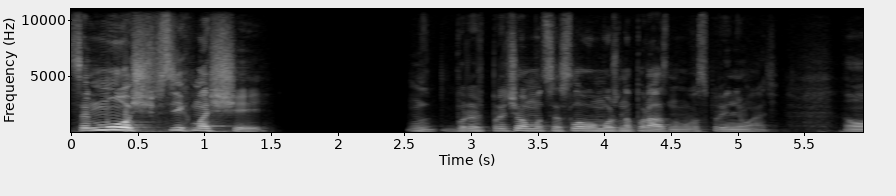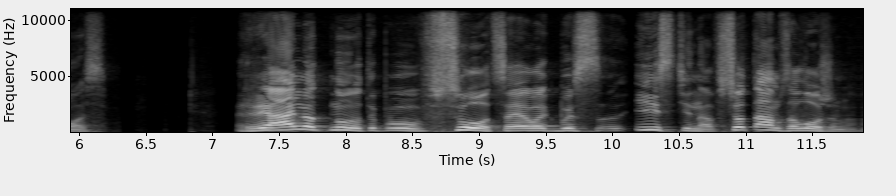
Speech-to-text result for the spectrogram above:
Це мощь всіх мощей. Ну, Причому це слово можна по-разному восприймати. Ось. Реально, ну, типу, все, це якби істина, все там заложено.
